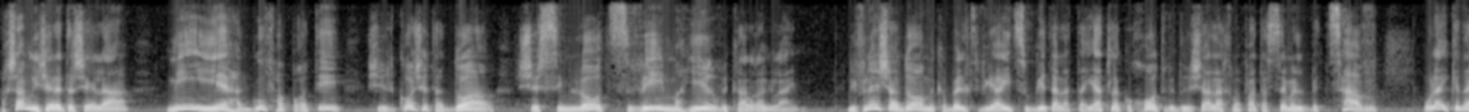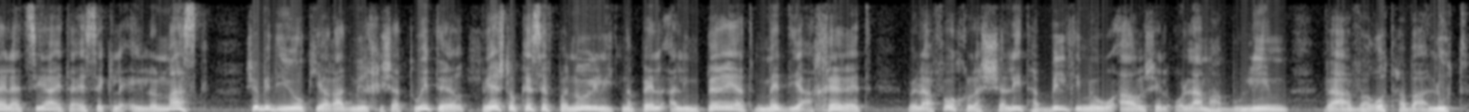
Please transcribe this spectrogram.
עכשיו נשאלת השאלה, מי יהיה הגוף הפרטי שירכוש את הדואר שסמלו צבי, מהיר וקל רגליים? לפני שהדואר מקבל תביעה ייצוגית על הטיית לקוחות ודרישה להחלפת הסמל בצו, אולי כדאי להציע את העסק לאילון מאסק, שבדיוק ירד מרכישת טוויטר, ויש לו כסף פנוי להתנפל על אימפריית מדיה אחרת, ולהפוך לשליט הבלתי מעורער של עולם הבולים והעברות הבעלות.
